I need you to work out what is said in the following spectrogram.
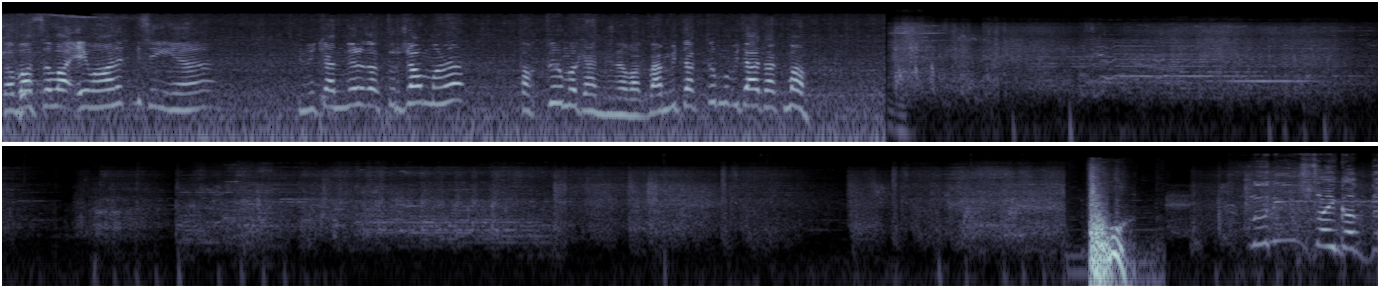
Sabah sabah emanet misin ya? Şimdi kendine taktıracağım bana. Taktırma kendine bak. Ben bir taktım mı bir daha takmam. Lan insight attı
